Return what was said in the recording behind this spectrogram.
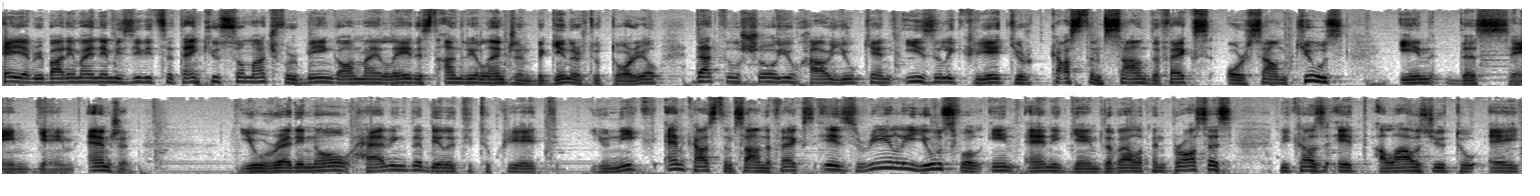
Hey everybody, my name is Ivica. Thank you so much for being on my latest Unreal Engine beginner tutorial that will show you how you can easily create your custom sound effects or sound cues in the same game engine. You already know having the ability to create unique and custom sound effects is really useful in any game development process because it allows you to A,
